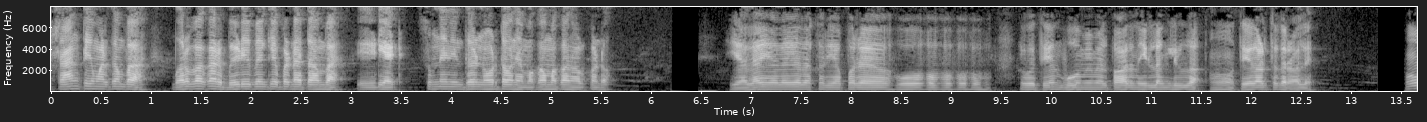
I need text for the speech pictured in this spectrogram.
ಸ್ಟ್ರಾಂಗ್ ಟೀ ಮಾಡ್ಕೊಂಬ. ಬರ್ಬೇಕಾದ್ರೆ ಬೇಡಿ ಬೆಂಕಿ ಪಟ್ಟ ತಾಂಬ ಇಡಿಯಟ್ ಸುಮ್ಮನೆ ನಿಂತ್ಕೊಂಡು ನೋಡ್ತಾವನೆ, ಮುಖ ಮುಖ ನೋಡ್ಕೊಂಡು. ಎಲ್ಲ ಎಲ್ಲ ಎಲ ಕರಿಯಪ್ಪರೇ. ಓ ಹೋ ಹೋ ಹೋ ಇವತ್ತೇನು ಭೂಮಿ ಮೇಲೆ ಪಾದನ ಇಲ್ಲಂಗಿಲ್ಲ. ಹ್ಞೂ ತೇಲಾಡ್ತಿದಾರೆ ಅಲ್ಲೇ ಹ್ಞೂ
